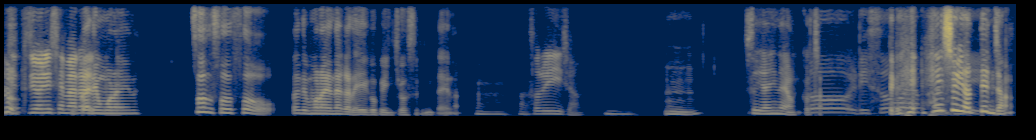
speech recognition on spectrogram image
実用に迫おられてもらえなそうそうそう。お金もらいながら英語勉強するみたいな。うん。あそれいいじゃん。うん。それやりなよちゃん。と理想編集やってんりじゃん。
